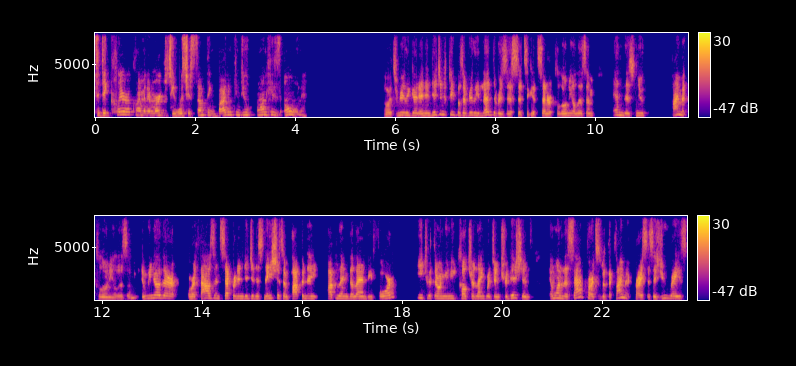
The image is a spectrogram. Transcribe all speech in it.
to declare a climate emergency, which is something Biden can do on his own. Oh, it's really good. And Indigenous peoples have really led the resistance against settler colonialism and this new climate colonialism. And we know there are over a thousand separate Indigenous nations and populating, the land before, each with their own unique culture, language, and traditions. And one of the sad parts is with the climate crisis, is you raise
